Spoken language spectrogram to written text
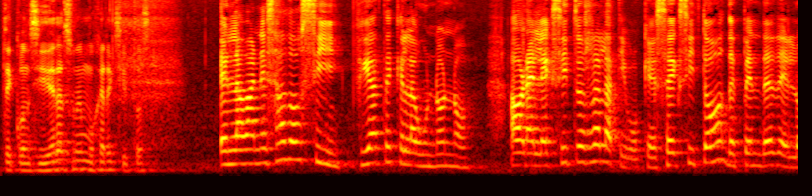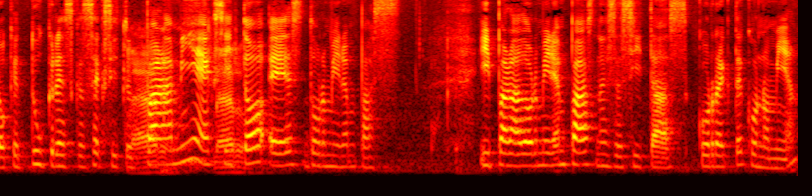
¿te consideras una mujer exitosa? En la Vanessa 2 sí, fíjate que la 1 no. Ahora, el éxito es relativo, que es éxito depende de lo que tú crees que es éxito. para mí éxito es dormir en paz. Y para dormir en paz necesitas correcta economía,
